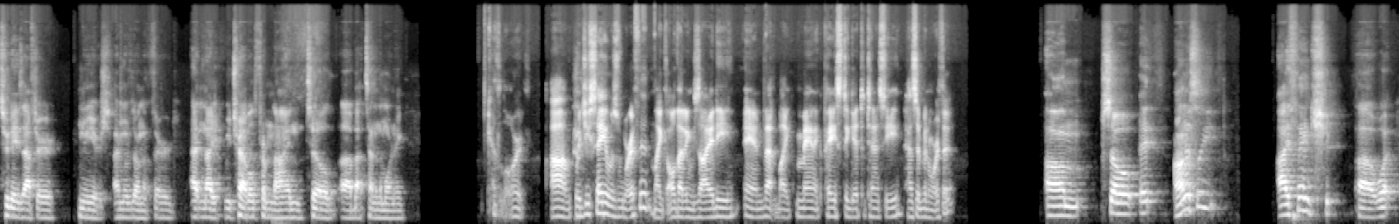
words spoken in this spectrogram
two days after New Year's. I moved on the third at night. We traveled from nine till uh, about 10 in the morning. Good Lord. Um, would you say it was worth it? Like all that anxiety and that like manic pace to get to Tennessee, has it been worth it? Um, so it honestly, I think uh, what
